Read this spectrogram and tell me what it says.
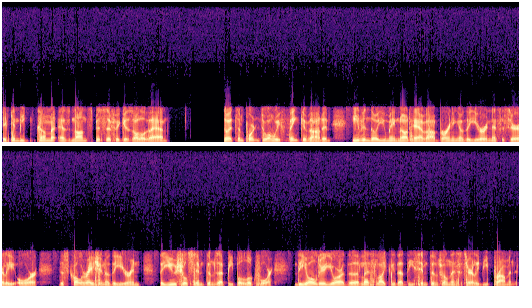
It can become as non-specific as all of that. So it's important to always think about it, even though you may not have a burning of the urine necessarily or discoloration of the urine, the usual symptoms that people look for. The older you are, the less likely that these symptoms will necessarily be prominent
